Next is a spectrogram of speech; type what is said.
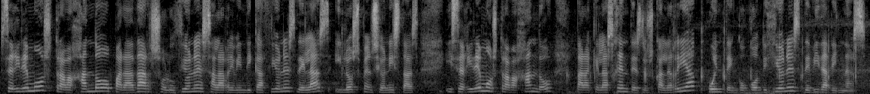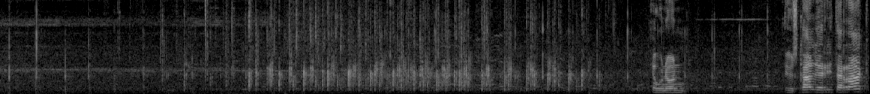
Seguiremos trabajando para dar soluciones a las reivindicaciones de las y los pensionistas y seguiremos trabajando para que las gentes de Euskal Herria cuenten con condiciones de vida dignas. Egunon, Euskal Herritarrak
